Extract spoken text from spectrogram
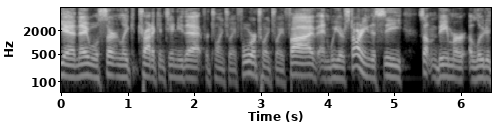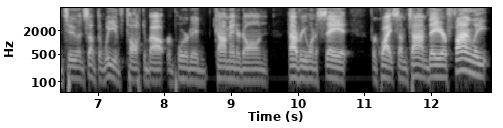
Yeah, and they will certainly try to continue that for 2024, 2025. And we are starting to see something Beamer alluded to and something we have talked about, reported, commented on, however you want to say it, for quite some time. They are finally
